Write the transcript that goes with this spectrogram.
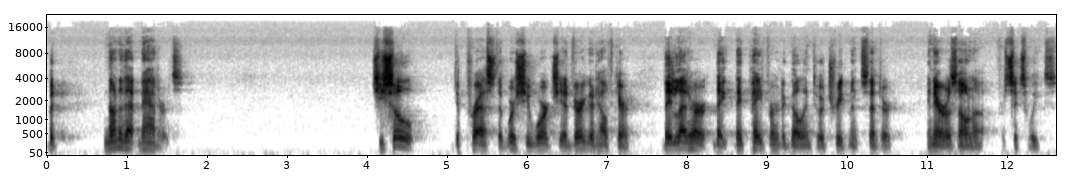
But none of that matters. She's so depressed that where she worked, she had very good health care. They let her, they, they paid for her to go into a treatment center in Arizona for six weeks.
